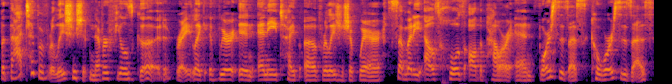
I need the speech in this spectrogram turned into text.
But that type of relationship never feels good, right? Like if we're in any type of relationship where somebody else holds all the power and forces us, coerces us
